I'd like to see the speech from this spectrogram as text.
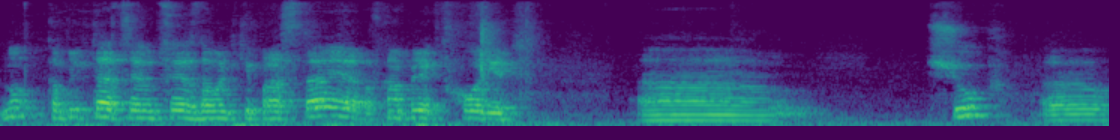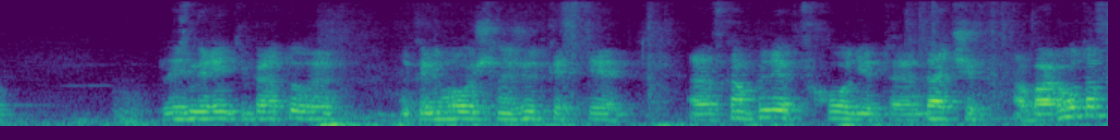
Ну, комплектация у CS довольно-таки простая. В комплект входит э, щуп э, для измерения температуры калибровочной жидкости. Э, в комплект входит э, датчик оборотов.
